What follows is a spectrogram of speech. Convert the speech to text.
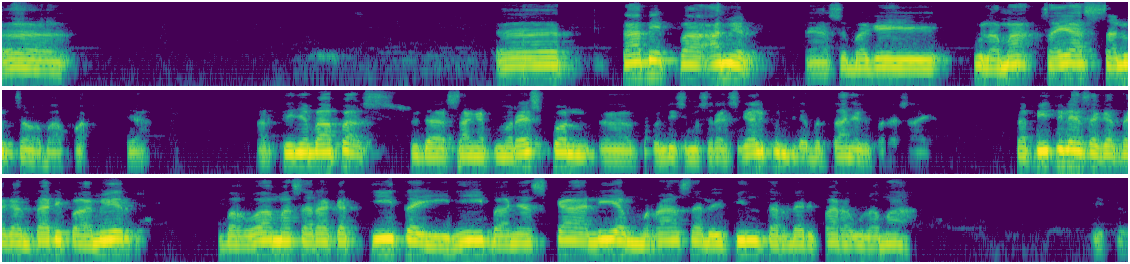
Uh, uh, Tabib Pak Amir, ya, sebagai ulama, saya salut sama Bapak. Artinya Bapak sudah sangat merespon uh, kondisi masyarakat sekalipun tidak bertanya kepada saya. Tapi itu yang saya katakan tadi Pak Amir, bahwa masyarakat kita ini banyak sekali yang merasa lebih pintar dari para ulama. Itu.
